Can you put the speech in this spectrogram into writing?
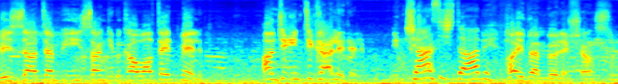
Biz zaten bir insan gibi kahvaltı etmeyelim. Anca intikal edelim. İntikal. Şans işte abi. Hay ben böyle şansım.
